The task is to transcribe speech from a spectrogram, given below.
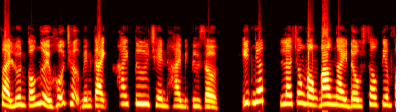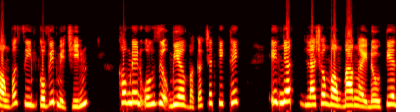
phải luôn có người hỗ trợ bên cạnh 24 trên 24 giờ, ít nhất là trong vòng 3 ngày đầu sau tiêm phòng vaccine COVID-19. Không nên uống rượu bia và các chất kích thích, ít nhất là trong vòng 3 ngày đầu tiên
